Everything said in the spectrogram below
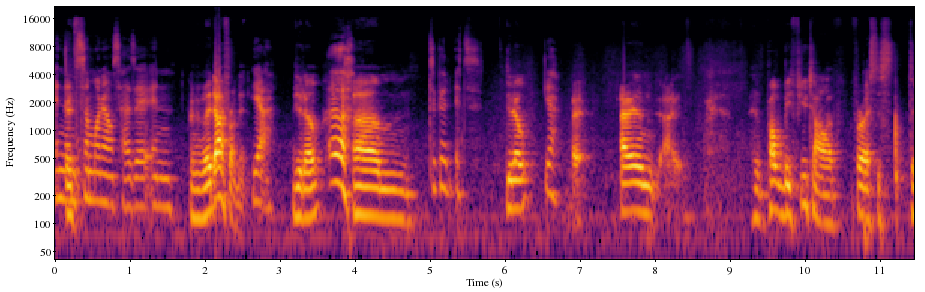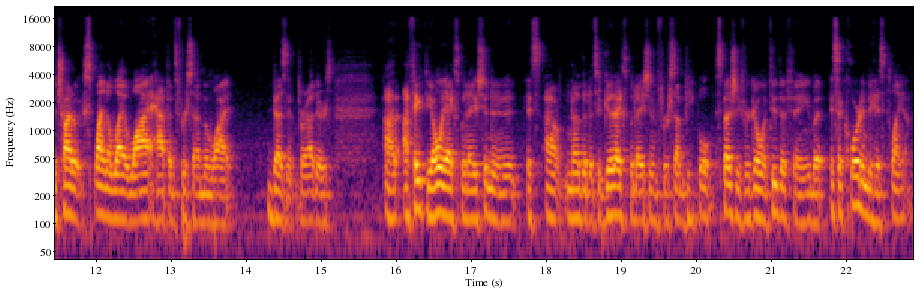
And then It's- someone else has it, and And then they die from it, yeah, you know? Ugh. Um, it's a good. It's you know, yeah. and I, it'd probably be futile for us to, to try to explain away why it happens for some and why it doesn't for others. I, I think the only explanation, and it, it's I don't know that it's a good explanation for some people, especially for going through the thing, but it's according to His plan.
